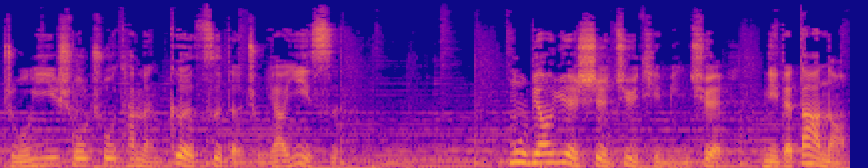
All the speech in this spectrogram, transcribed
逐一说出它们各自的主要意思？目标越是具体明确，你的大脑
